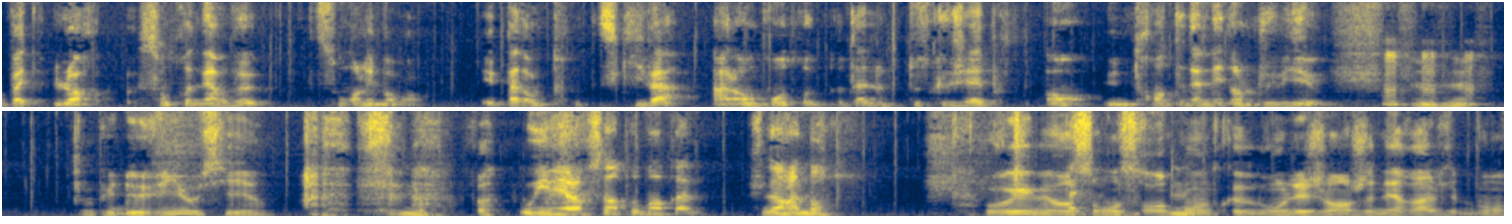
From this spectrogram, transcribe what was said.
En fait, leurs centres nerveux sont dans les membres et pas dans le tronc. Ce qui va à l'encontre total de tout ce que j'ai appris en une trentaine d'années dans le jeu vidéo. Et puis de vie aussi. Hein. Oui, mais alors c'est un peu moins quand même, généralement. Oui, mais on, s- on se rend Mm. compte que bon, les gens en général, bon,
